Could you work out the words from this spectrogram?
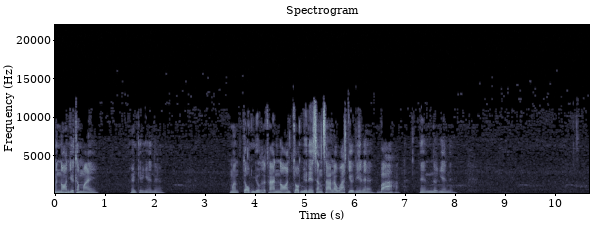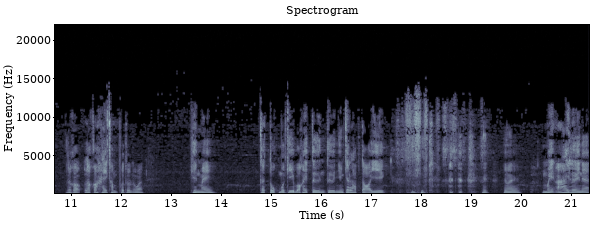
มันนอนอยู่ทำไม อย่างเงี้ยเนะมันจมอยู่กับการนอนจมอยู่ในสังสารวัฏอยู่นี่แหละ บ้าเนี่ยนึกเงี้ยเนะ แล้วก็แล้วก็ให้คำพูดตัวว่า เห็นไหมกระตุกเมื่อกี้บอกให้ตื่น ตื่นยังจะหลับต่ออีกใช่ไหมไม่อายเลยนะ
